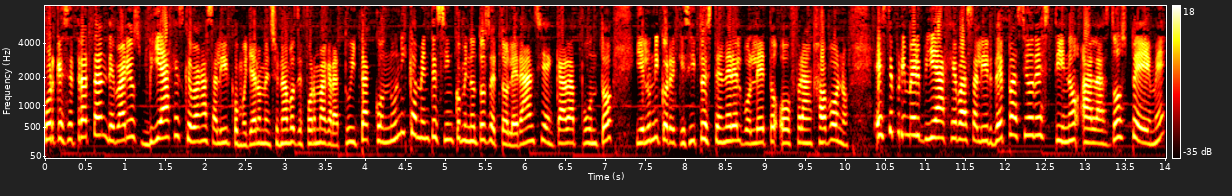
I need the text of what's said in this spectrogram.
porque se tratan de varios viajes que van a salir, como ya lo mencionamos, de forma gratuita, con únicamente cinco minutos de tolerancia en cada punto y el único requisito es tener el boleto o franja bono. Este primer viaje va a salir de Paseo Destino a las 2 pm,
